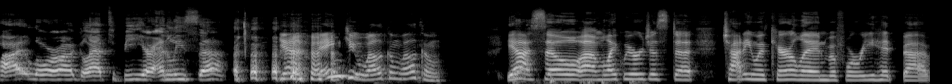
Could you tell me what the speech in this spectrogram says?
Hi, Laura. Glad to be here. And Lisa. yeah. Thank you. Welcome. Welcome. Yeah, so um, like we were just uh, chatting with Carolyn before we hit uh,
